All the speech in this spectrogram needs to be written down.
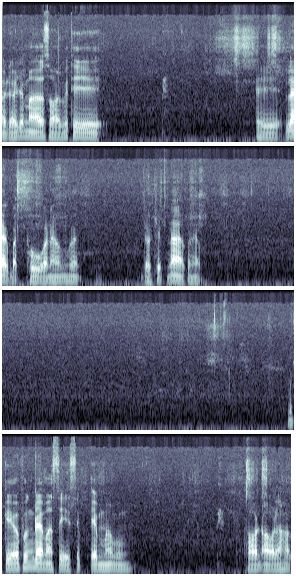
อเดี๋ยวจะมาสอนวิธีแลกบัตรทรูกันนะครับเพื่อนเดี๋ยวคลิปหน้าก่อนครับเมื่อกี้ก็เพิ่งได้มา 40M ครับผมถอนออกแล้วครับ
